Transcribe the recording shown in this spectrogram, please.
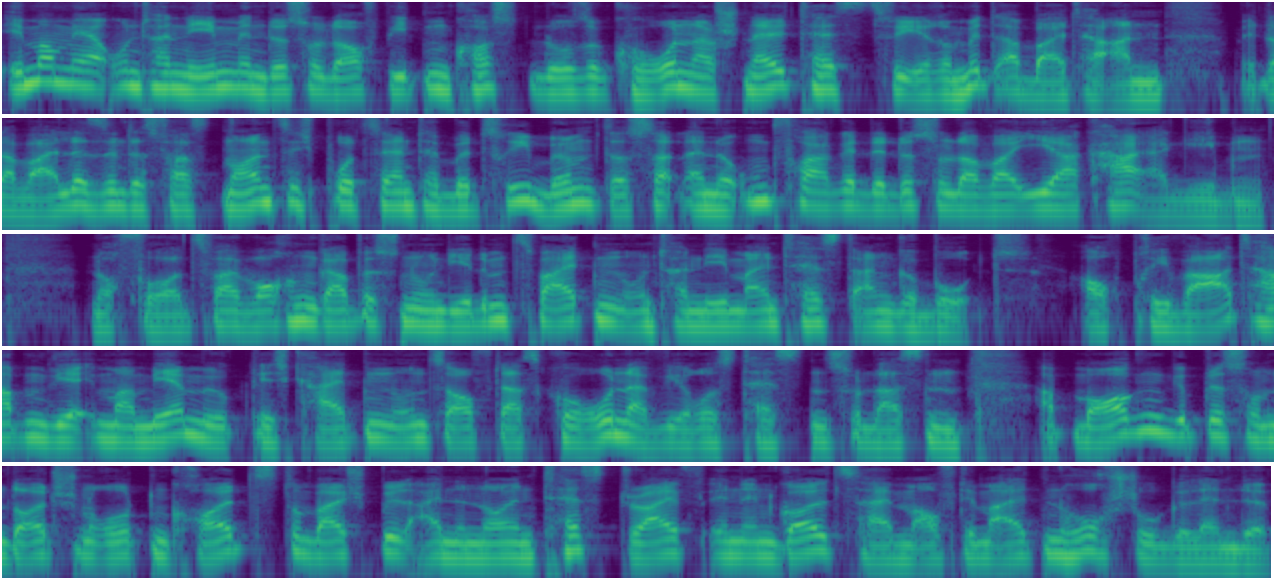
Immer mehr Unternehmen in Düsseldorf bieten kostenlose Corona-Schnelltests für ihre Mitarbeiter an. Mittlerweile sind es fast 90 Prozent der Betriebe. Das hat eine Umfrage der Düsseldorfer IHK ergeben. Noch vor zwei Wochen gab es nun jedem zweiten Unternehmen ein Testangebot. Auch privat haben wir immer mehr Möglichkeiten, uns auf das Coronavirus testen zu lassen. Ab morgen gibt es vom Deutschen Roten Kreuz zum Beispiel einen neuen Test-Drive-In in Goldsheim auf dem alten Hochschulgelände.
